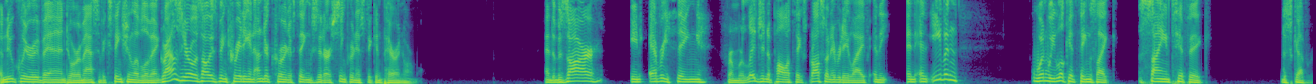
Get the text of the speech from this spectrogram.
a nuclear event or a massive extinction level event, Ground Zero has always been creating an undercurrent of things that are synchronistic and paranormal. And the bizarre in everything from religion to politics, but also in everyday life, and the and, and even when we look at things like scientific discoveries.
